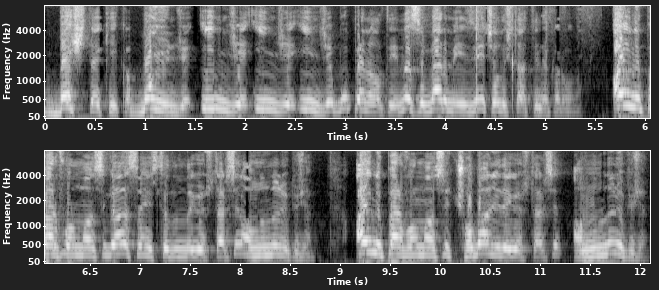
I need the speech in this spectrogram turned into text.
5 dakika boyunca ince ince ince bu penaltıyı nasıl vermeyiz diye çalıştı Atilla Karaoğlan. Aynı performansı Galatasaray stadında göstersin alnından öpeceğim. Aynı performansı Çobani'de göstersin alnından öpeceğim.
